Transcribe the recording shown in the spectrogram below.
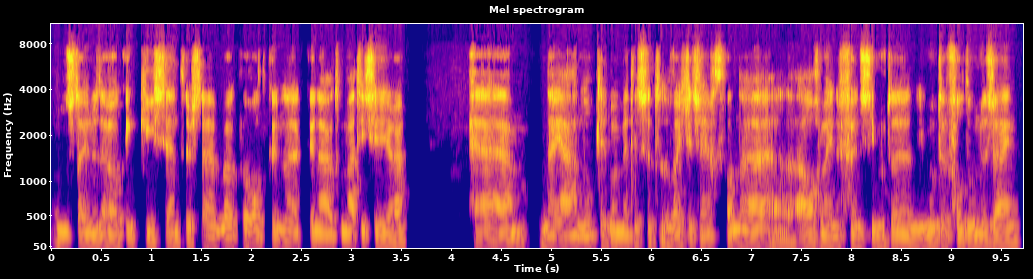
ondersteunen daar ook in KeyCent, dus daar hebben we ook wel wat kunnen, kunnen automatiseren. Uh, nou ja, en op dit moment is het wat je zegt van uh, algemene funds die moeten, die moeten voldoende zijn.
